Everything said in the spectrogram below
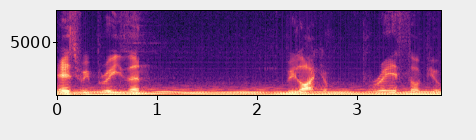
as we breathe in, be like a breath of your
